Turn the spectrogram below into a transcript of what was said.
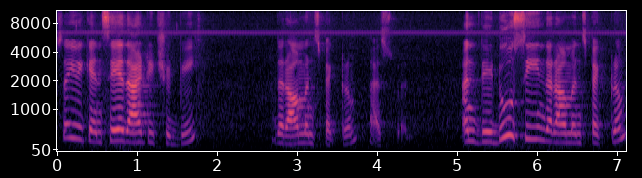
So, you can say that it should be the Raman spectrum as well and they do see in the Raman spectrum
